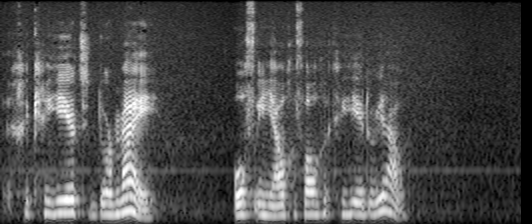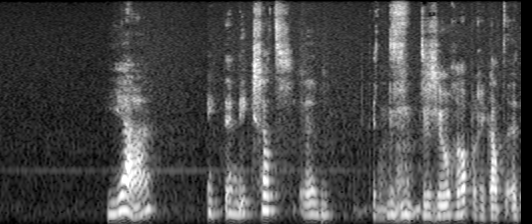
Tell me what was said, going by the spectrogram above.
gecreëerd door mij. Of in jouw geval gecreëerd door jou. Ja, ik, en ik zat. eh, het, is- heel grappig. Ik had het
